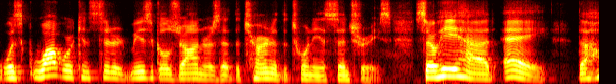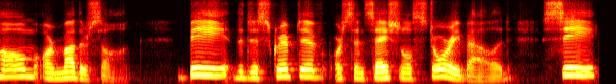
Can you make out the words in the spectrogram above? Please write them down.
was what were considered musical genres at the turn of the 20th centuries. So he had A, the home or mother song, B, the descriptive or sensational story ballad, C,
